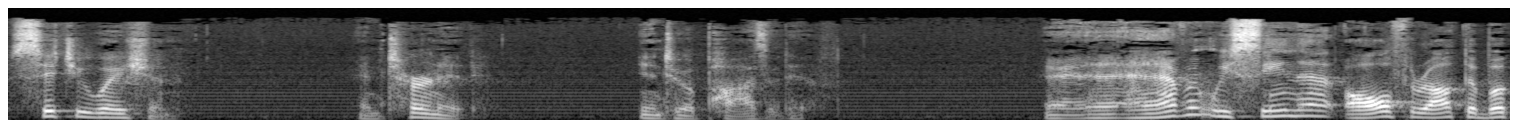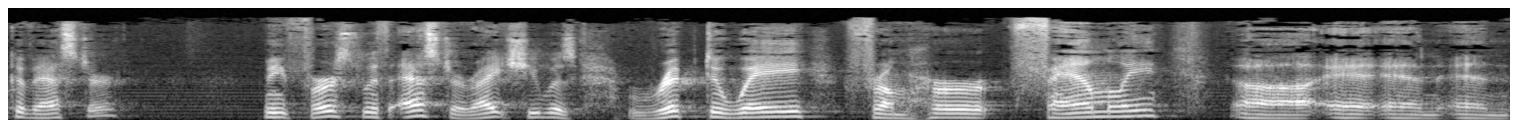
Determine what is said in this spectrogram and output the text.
situation and turn it into a positive. And, haven't we seen that all throughout the book of Esther? I mean, first with Esther, right? She was ripped away from her family uh, and, and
